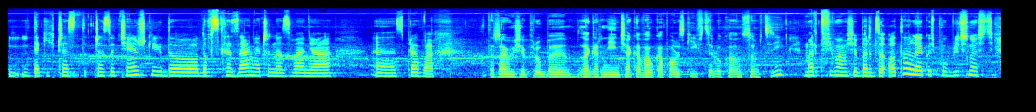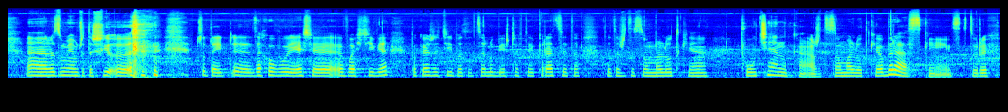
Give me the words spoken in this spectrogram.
i, i takich często, często ciężkich do, do wskazania czy nazwania sprawach. Zdarzały się próby zagarnięcia kawałka Polski w celu konsumpcji? Martwiłam się bardzo o to, ale jakoś publiczność, e, rozumiem, że też e, tutaj e, zachowuje się właściwie. Pokażę Ci, bo to co lubię jeszcze w tej pracy, to, to też to są malutkie płócienka, że to są malutkie obrazki, z których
